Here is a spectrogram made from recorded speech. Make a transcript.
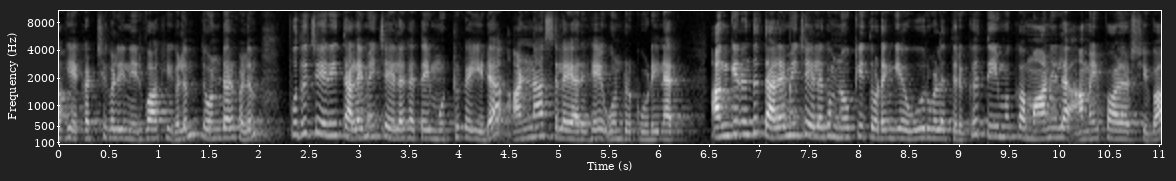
ஆகிய கட்சிகளின் நிர்வாகிகளும் தொண்டர்களும் புதுச்சேரி தலைமைச் செயலகத்தை முற்றுகையிட அண்ணா சிலை அருகே ஒன்று கூடினர். அங்கிருந்து தலைமைச் செயலகம் நோக்கி தொடங்கிய ஊர்வலத்திற்கு திமுக மாநில அமைப்பாளர் சிவா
